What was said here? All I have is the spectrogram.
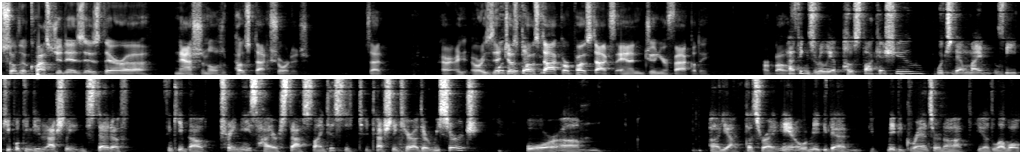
So the question is, is there a national postdoc shortage? Is that, or or is it Well, just postdoc or postdocs and junior faculty? Or both? I think it's really a postdoc issue, which then might lead people thinking to actually, instead of thinking about trainees, hire staff scientists to, to actually carry out their research. Or, um, uh, yeah, that's right. And, or maybe that, maybe grants are not, you know, the level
